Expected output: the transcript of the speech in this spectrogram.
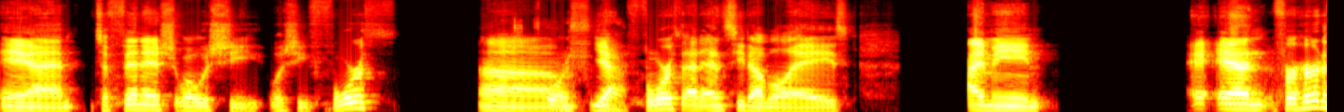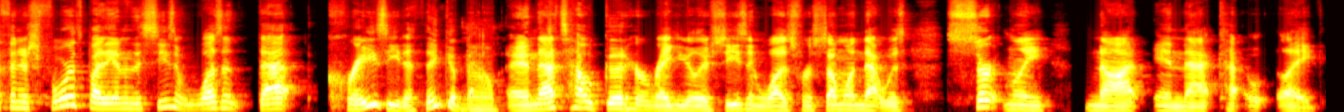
And to finish, what was she? Was she fourth? Um, fourth, yeah, yeah, fourth at NCAA's. I mean, and for her to finish fourth by the end of the season wasn't that crazy to think about. No. And that's how good her regular season was for someone that was certainly not in that like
